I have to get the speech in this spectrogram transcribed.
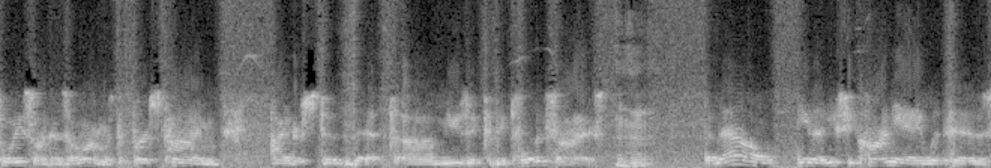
choice on his arm was the first time I understood that uh, music could be politicized. Mm-hmm. But now, you know, you see Kanye with his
